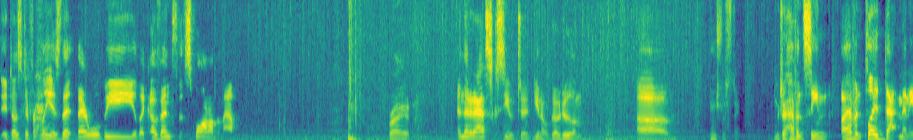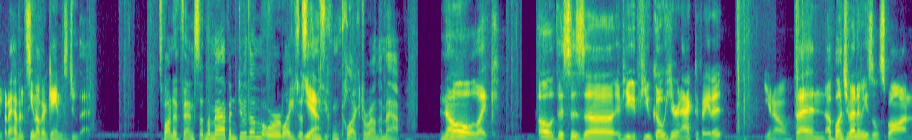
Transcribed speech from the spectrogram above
it does differently is that there will be like events that spawn on the map, right. and then it asks you to you know go do them. Um, Interesting. which I haven't seen. I haven't played that many, but I haven't seen other games do that. Spawn events on the map and do them, or like just Yeah. things you can collect around the map. No, like, oh, this is uh, if you if you go here and activate it, you know, then a bunch of enemies will spawn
